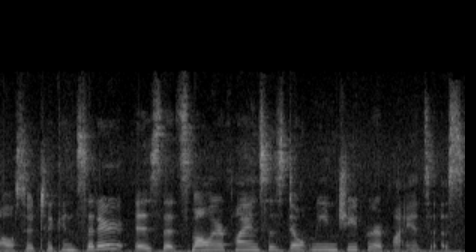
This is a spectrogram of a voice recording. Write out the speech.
also to consider is that smaller appliances don't mean cheaper appliances.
